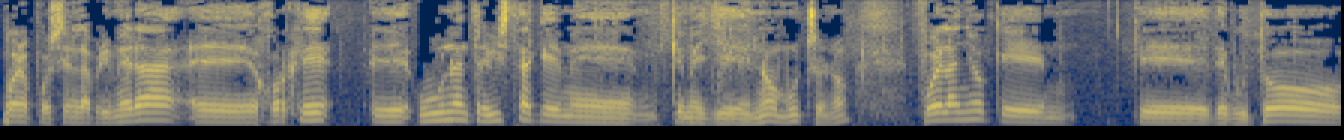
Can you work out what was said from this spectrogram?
Bueno, pues en la primera, eh, Jorge, eh, hubo una entrevista que me, que me llenó mucho, ¿no? Fue el año que, que debutó,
